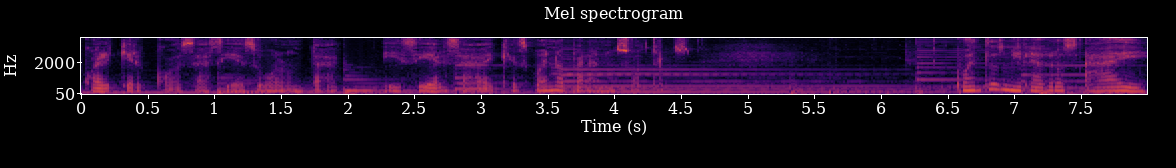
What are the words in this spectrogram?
cualquier cosa si es su voluntad y si Él sabe que es bueno para nosotros. ¿Cuántos milagros hay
